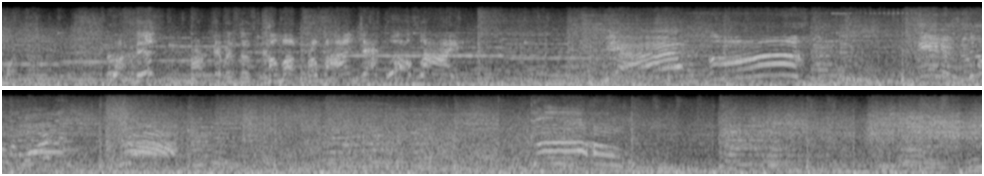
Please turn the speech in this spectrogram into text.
What the? Look this! Mark Evans has come up from behind Jack Wallside! Yeah! Ah! Inazuma one, drop! We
